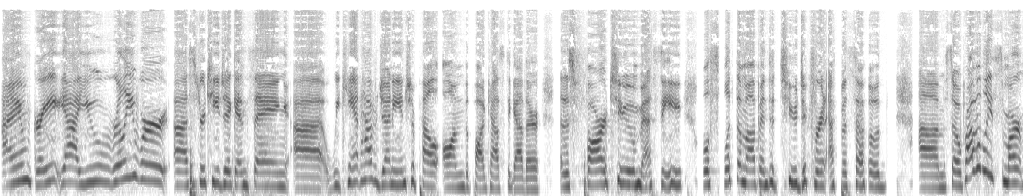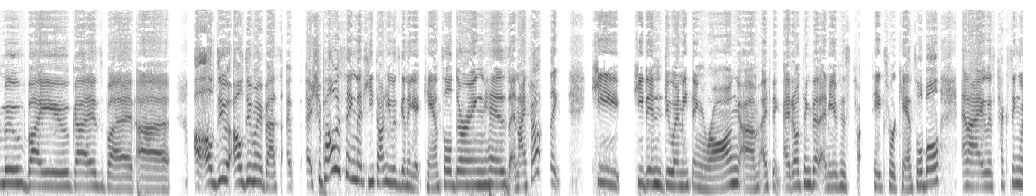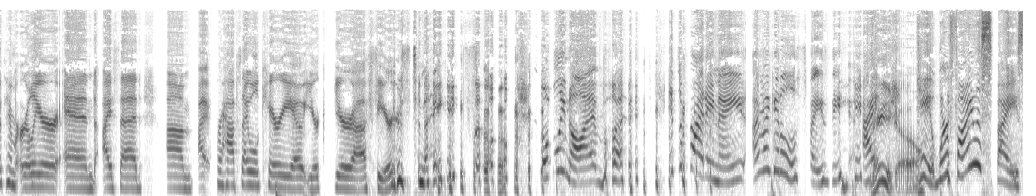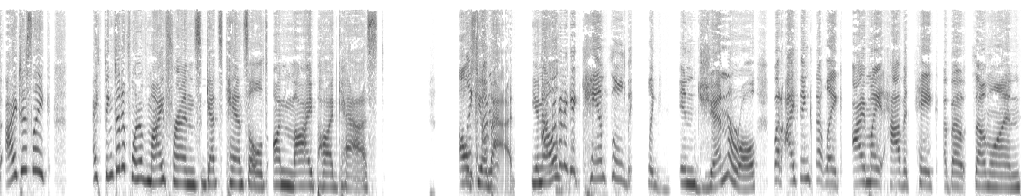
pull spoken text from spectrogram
I am great. Yeah, you really were uh, strategic in saying uh, we can't have Jenny and Chappelle on the podcast together. That is far too messy. We'll split them up into two different episodes. Um, so probably smart move by you guys, but uh, I'll, do I'll do my best. I, Chappelle was saying that he thought he was going to get canceled during his, and I felt like he he didn't do anything wrong. Um, I think I don't think that any of his t- takes were cancelable. And I was texting with him earlier, and I said, um, I, perhaps I will carry out your your uh, fears tonight. so hopefully not, but it's a Friday night. I might get a little spicy. I, there you go. Okay, we're fine with spice. I just like. I think that if one of my friends gets canceled on my podcast, I'll Like, feel I'm bad. You know? I'm not gonna get canceled like in general, but I think that like I might have a take about someone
